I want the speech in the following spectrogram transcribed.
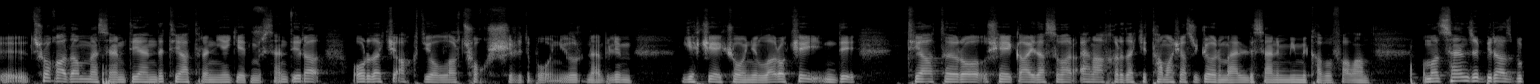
e, çox adam məsələn deyəndə teatra niyə getmirsən? Deyir "A, oradakı aktyorlar çox şirdib oynayır, nə bilim, yekə-yekə oynayırlar. Okay, indi teatr o şey qaydası var. Ən axırdakı tamaşaçı görməlidir sənin mimikabı falan. Amma səncə biraz bu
